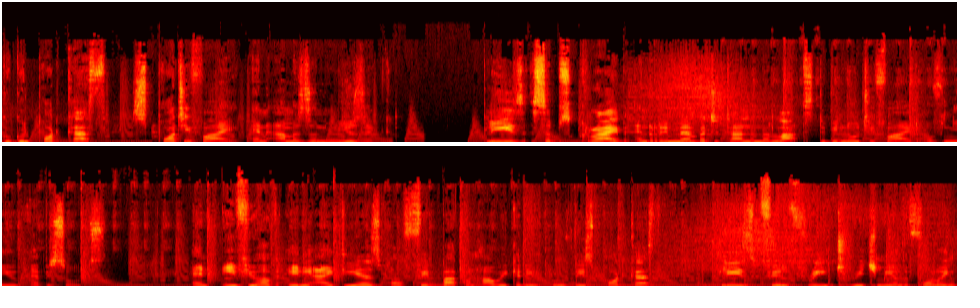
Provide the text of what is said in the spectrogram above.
Google Podcast, Spotify, and Amazon Music. Please subscribe and remember to turn on alerts to be notified of new episodes. And if you have any ideas or feedback on how we can improve this podcast, please feel free to reach me on the following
